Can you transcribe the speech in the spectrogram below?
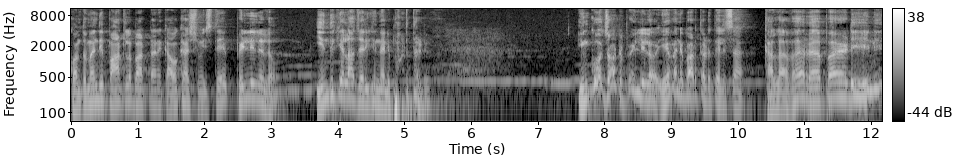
కొంతమంది పాటలు పాడటానికి అవకాశం ఇస్తే పెళ్ళిళ్ళలో ఎందుకు ఇలా జరిగిందని పాడతాడు? ఇంకో చోట పెళ్ళిలో ఏమని పాడతాడో తెలుసా? కలవరపడిని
